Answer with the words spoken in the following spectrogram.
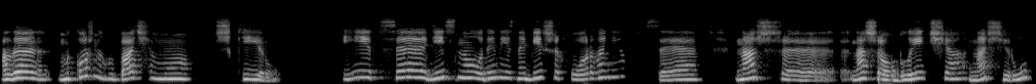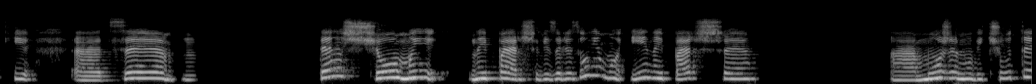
Але ми кожного бачимо шкіру. І це дійсно один із найбільших органів це наше, наше обличчя, наші руки, е, це те, що ми найперше візуалізуємо і найперше можемо відчути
